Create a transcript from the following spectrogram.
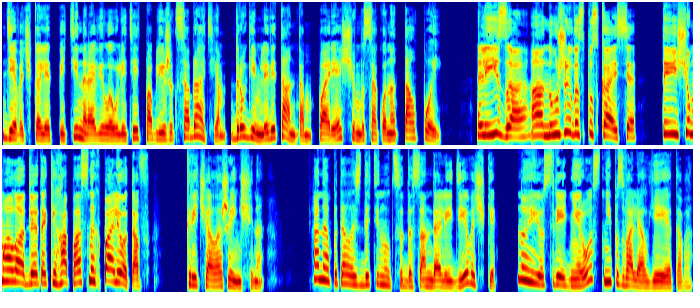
Девочка лет пяти норовила улететь поближе к собратьям, другим левитантам, парящим высоко над толпой. «Лиза, а ну живо спускайся! Ты еще мала для таких опасных полетов!» — кричала женщина. Она пыталась дотянуться до сандалий девочки, но ее средний рост не позволял ей этого.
